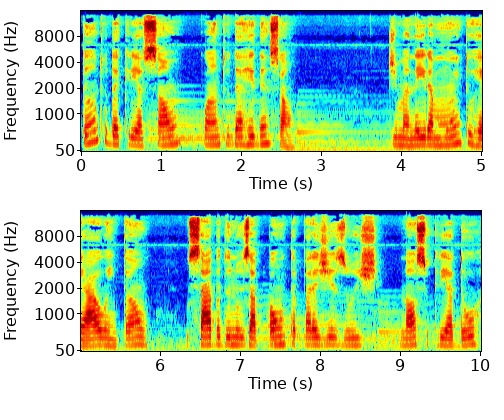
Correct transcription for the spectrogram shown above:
tanto da criação quanto da redenção. De maneira muito real, então, o sábado nos aponta para Jesus, nosso Criador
